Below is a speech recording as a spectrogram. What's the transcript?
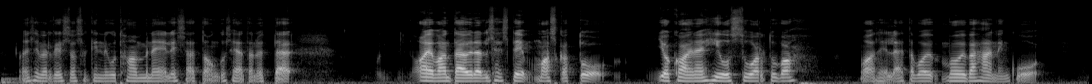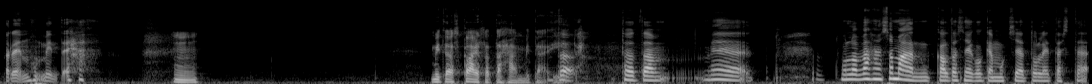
no esimerkiksi jossakin niin kuin thumbnailissa, että onko sieltä nyt aivan täydellisesti maskattu jokainen hius suortuva, vaan sille, että voi, voi vähän niin kuin rennommin tehdä. Mm. Mitäs Kaisa tähän, mitä Iida? To, tota, me, mulla on vähän samankaltaisia kokemuksia tuli tästä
